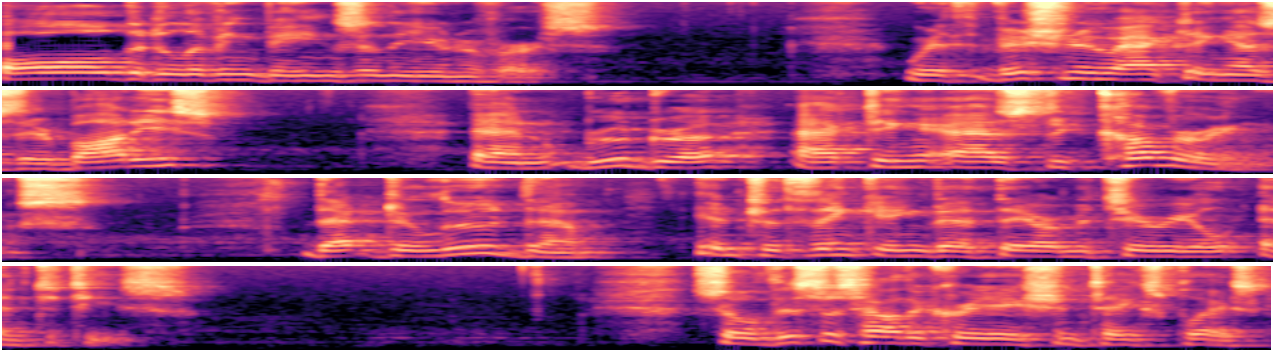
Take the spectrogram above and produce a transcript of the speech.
all the living beings in the universe, with Vishnu acting as their bodies and Rudra acting as the coverings that delude them into thinking that they are material entities. So this is how the creation takes place.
